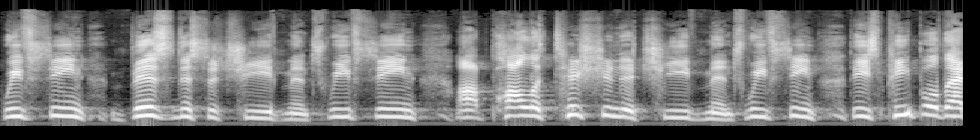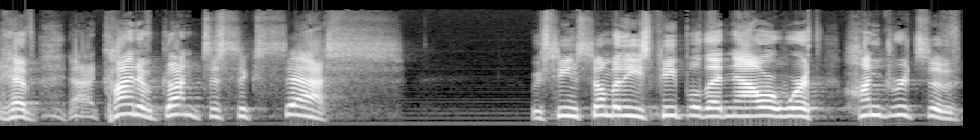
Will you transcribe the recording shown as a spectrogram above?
We've seen business achievements, we've seen uh, politician achievements, we've seen these people that have uh, kind of gotten to success. We've seen some of these people that now are worth hundreds of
